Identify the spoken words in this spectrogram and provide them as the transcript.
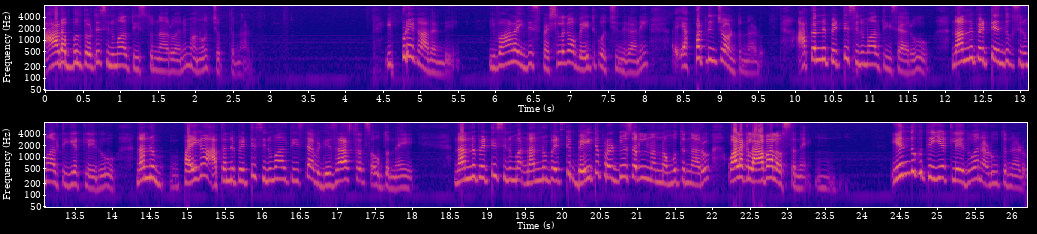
ఆ డబ్బులతోటి సినిమాలు తీస్తున్నారు అని మనోజ్ చెప్తున్నాడు. ఇప్పుడే కాదండి ఇవాళ ఇది స్పెషల్గా బయటకు వచ్చింది కానీ ఎప్పటి నుంచో అంటున్నాడు. అతన్ని పెట్టి సినిమాలు తీశారు నన్ను పెట్టి ఎందుకు సినిమాలు తీయట్లేదు నన్ను పైగా అతన్ని పెట్టి సినిమాలు తీస్తే అవి డిజాస్టర్స్ అవుతున్నాయి నన్ను పెట్టి సినిమా నన్ను పెట్టి బయట ప్రొడ్యూసర్లు నన్ను నమ్ముతున్నారు వాళ్ళకి లాభాలు వస్తున్నాయి. ఎందుకు తీయట్లేదు అని అడుగుతున్నాడు.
